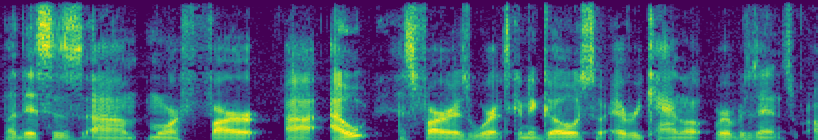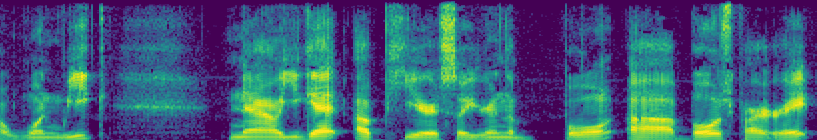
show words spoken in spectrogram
But this is um, more far uh, out as far as where it's going to go. So every candle represents a one week. Now you get up here, so you're in the bull, uh, bullish part, right?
